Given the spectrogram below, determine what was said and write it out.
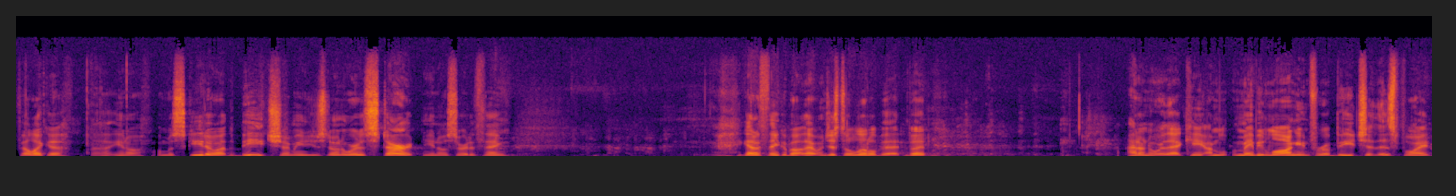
felt like a, uh, you know, a mosquito at the beach. I mean, you just don't know where to start, you know, sort of thing. You got to think about that one just a little bit. But I don't know where that came. I'm maybe longing for a beach at this point.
